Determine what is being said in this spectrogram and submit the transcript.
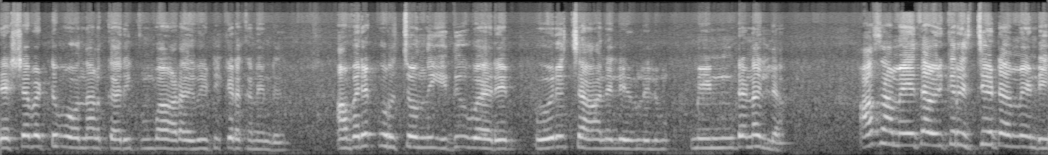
രക്ഷപ്പെട്ടു പോകുന്ന ആൾക്കാർ ഇപ്പം വാടക വീട്ടിൽ കിടക്കണുണ്ട്. അവരെ കുറിച്ചൊന്നും ഇതുവരെ ഒരു ചാനലുകളിലും മിണ്ടണില്ല. ആ സമയത്ത് അവർക്ക് റിച്ച് കിട്ടാൻ വേണ്ടി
